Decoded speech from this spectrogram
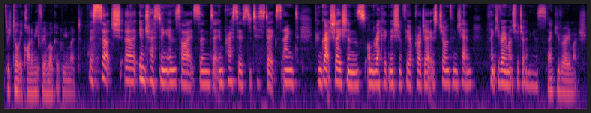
digital economy framework agreement. There's such uh, interesting insights and uh, impressive statistics, and congratulations on the recognition for your projects. Jonathan Chen, thank you very much for joining us. Thank you very much.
